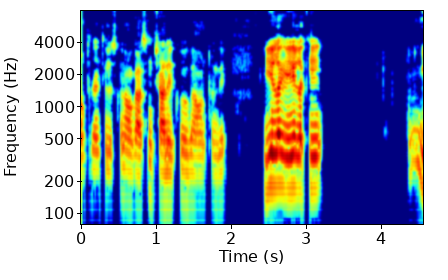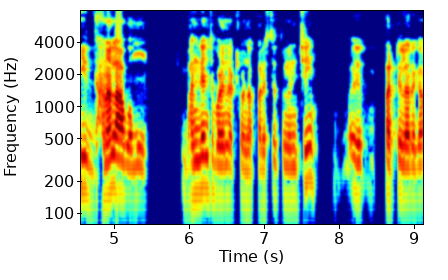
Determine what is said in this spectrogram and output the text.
ఉంటుందని తెలుసుకునే అవకాశం చాలా ఎక్కువగా ఉంటుంది. వీళ్ళ వీళ్ళకి ఈ ధనలాభము బంధించబడినట్లున్న పరిస్థితి నుంచి పర్టికులర్గా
